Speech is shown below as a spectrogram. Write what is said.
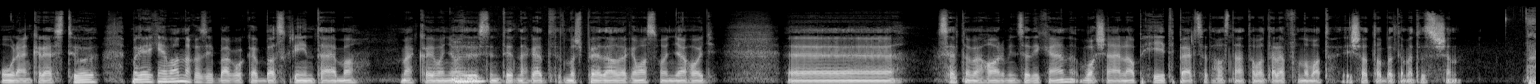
órán keresztül. Meg egyébként vannak azért bugok ebbe a screen time-ba, meg kell mondjam uh-huh. az őszintét neked. Tehát most például nekem azt mondja, hogy ö, szeptember 30-án vasárnap 7 percet használtam a telefonomat és a tabletemet összesen.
